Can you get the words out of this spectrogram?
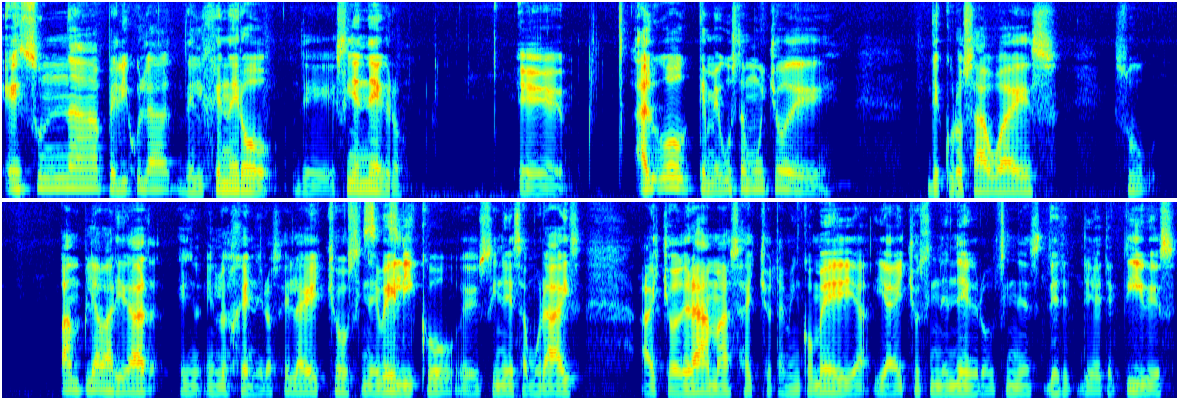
es una película del género de cine negro. Eh, algo que me gusta mucho de, de Kurosawa es su amplia variedad en, los géneros. Él ha hecho cine bélico, eh, cine de samuráis, ha hecho dramas, ha hecho también comedia y ha hecho cine negro, cine de, detectives.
